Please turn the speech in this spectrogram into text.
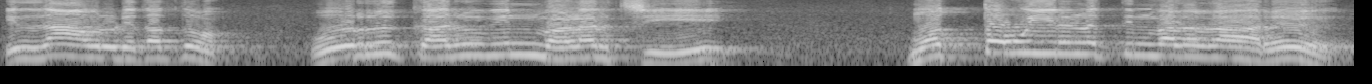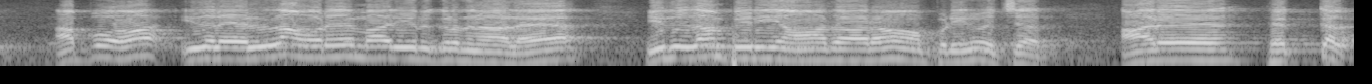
இதுதான் அவருடைய தத்துவம். ஒரு கருவின் வளர்ச்சி மொத்த உயிரினத்தின் வளராறு. அப்போ இதுல எல்லாம் ஒரே மாதிரி இருக்கிறதுனால இதுதான் பெரிய ஆதாரம் அப்படின்னு வச்சார். ஆறு ஹெக்கல்.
